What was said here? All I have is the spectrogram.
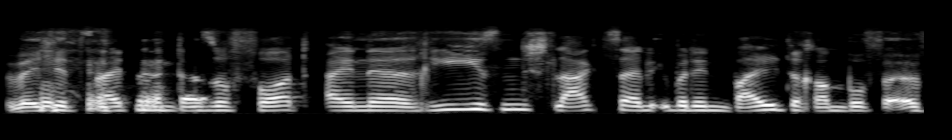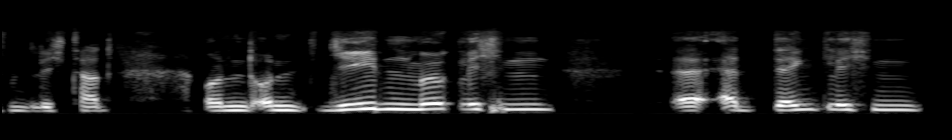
welche Zeitung da sofort eine riesen Schlagzeile über den Waldrambo veröffentlicht hat und, und jeden möglichen äh, erdenklichen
